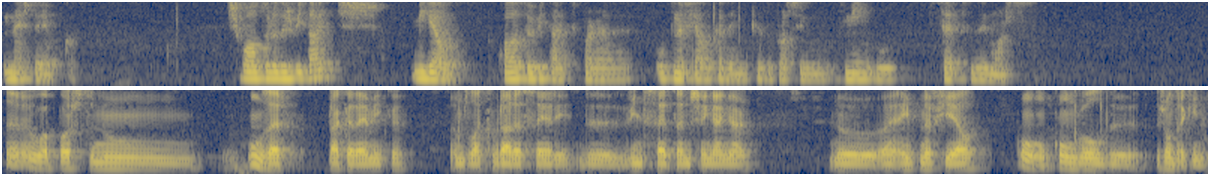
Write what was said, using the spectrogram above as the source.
nesta época. Chegou a altura dos bitites. Miguel, qual é o teu bitite para o Penafiel Académica do próximo domingo, 7 de março? Eu aposto num 1-0 para a Académica. Vamos lá quebrar a série de 27 anos sem ganhar no, em Penafiel com, com um gol de João Traquino.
